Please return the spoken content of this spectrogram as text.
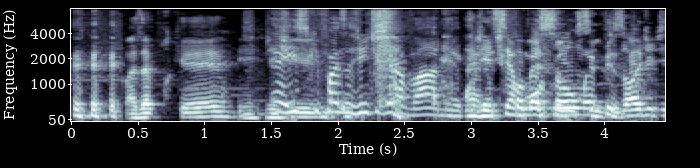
Mas é porque. a gente- É isso que faz a gente gravar, né? A cara? gente amor começou um episódio de.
